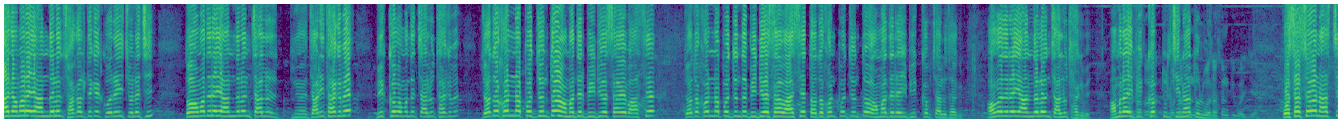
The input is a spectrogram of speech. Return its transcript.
আজ আমরা এই আন্দোলন সকাল থেকে করেই চলেছি। তো আমাদের এই আন্দোলন চালু জারি থাকবে বিক্ষোভ আমাদের চালু থাকবে। যতক্ষণ না পর্যন্ত আমাদের বিডিও সাহেব আসে যতক্ষণ না পর্যন্ত বিডিও সাহেব আসে ততক্ষণ পর্যন্ত আমাদের এই বিক্ষোভ চালু থাকবে। আমাদের এই আন্দোলন চালু থাকবে। আমরা এই বিক্ষোভ তুলছি না তুলব না। প্রশাসন প্রশাসন আসছে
